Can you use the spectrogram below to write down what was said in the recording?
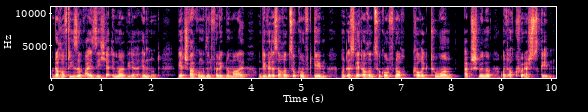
Und auch auf diese weise ich ja immer wieder hin. Und Wertschwankungen sind völlig normal und die wird es auch in Zukunft geben. Und es wird auch in Zukunft noch Korrekturen, Abschwünge und auch Crashs geben.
